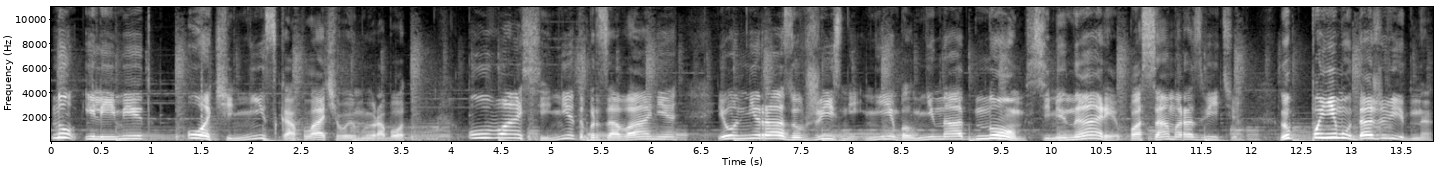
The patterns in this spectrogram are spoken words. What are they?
Ну, или имеют очень низкооплачиваемую работу. У Васи нет образования, и он ни разу в жизни не был ни на одном семинаре по саморазвитию. Ну, по нему даже видно.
